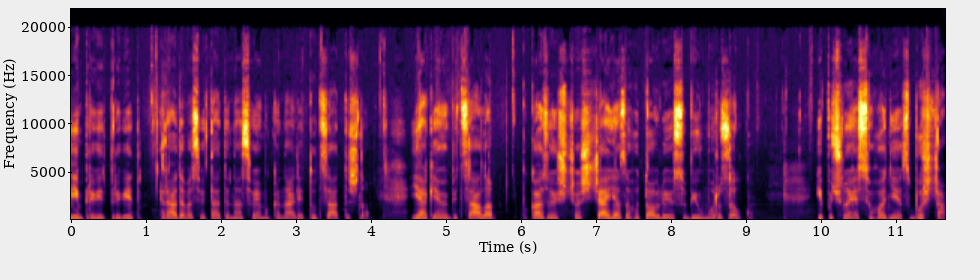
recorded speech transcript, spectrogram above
Всім привіт-привіт! Рада вас вітати на своєму каналі Тут затишно. Як я і обіцяла, показую, що ще я заготовлюю собі в морозилку. І почну я сьогодні з борща.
